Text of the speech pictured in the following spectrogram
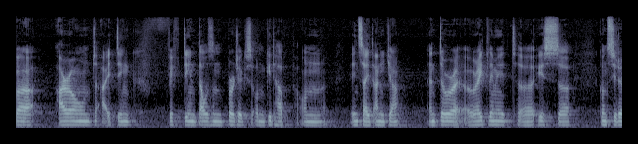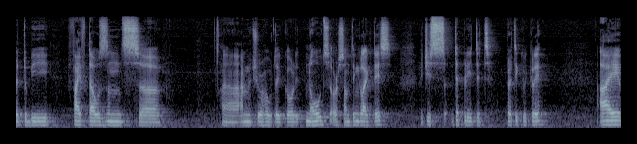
uh, around, I think, 15,000 projects on GitHub on inside Anitya, and the rate limit uh, is uh, considered to be 5,000. Uh, I'm not sure how they call it, nodes or something like this which is depleted pretty quickly. I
